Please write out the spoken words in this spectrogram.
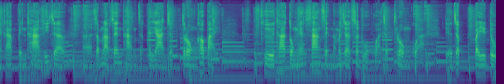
นะครับ เป็นทางที่จะสำหรับเส้นทางจักรยานจะตรงเข้าไป คือถ้าตรงนี้สร้างเสร็จนะมันจะสะดวกกว่าจะตรงกว่า เดี๋ยวจะไปดู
